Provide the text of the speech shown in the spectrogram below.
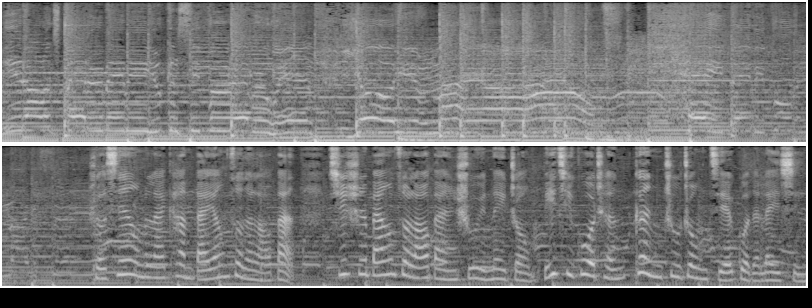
It all looks better, 首先，我们来看白羊座的老板。其实，白羊座老板属于那种比起过程更注重结果的类型。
